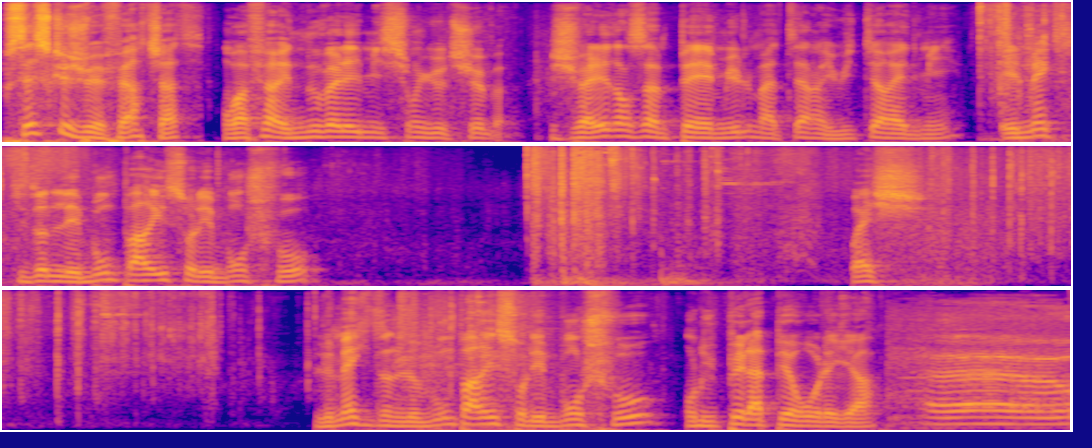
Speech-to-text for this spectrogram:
Vous savez ce que je vais faire, chat? On va faire une nouvelle émission YouTube. Je vais aller dans un PMU le matin à 8h30. Et le mec qui donne les bons paris sur les bons chevaux. Wesh. Le mec il donne le bon pari sur les bons chevaux, on lui paie l'apéro les gars. Euh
